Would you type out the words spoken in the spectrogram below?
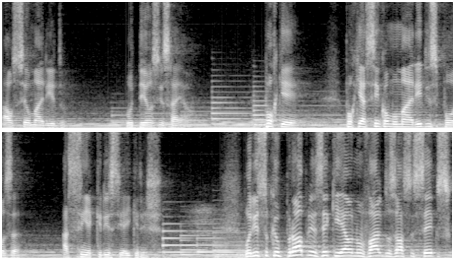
ao seu marido, o Deus de Israel. Por quê? Porque assim como marido e esposa, assim é Cristo e a igreja. Por isso que o próprio Ezequiel no Vale dos Ossos Secos,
